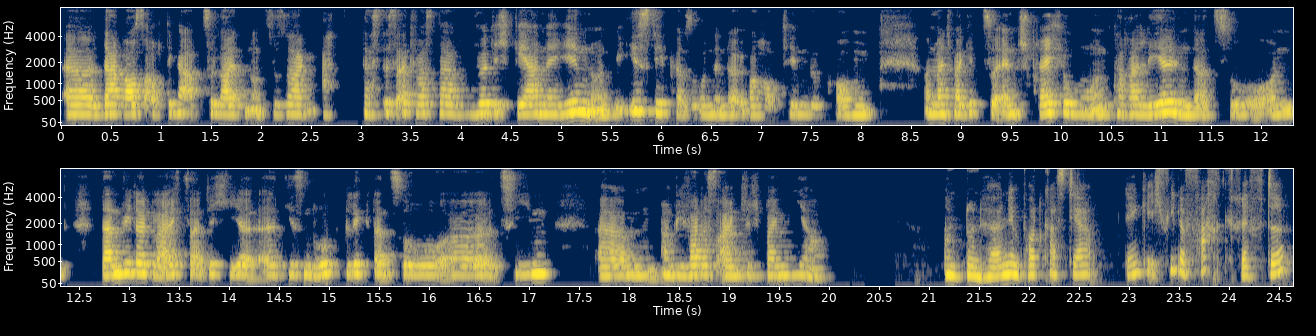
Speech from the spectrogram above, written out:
äh, daraus auch Dinge abzuleiten und zu sagen, ach, das ist etwas, da würde ich gerne hin und wie ist die Person denn da überhaupt hingekommen? Und manchmal gibt es so Entsprechungen und Parallelen dazu und dann wieder gleichzeitig hier äh, diesen Rückblick dann zu äh, ziehen. Ähm, und wie war das eigentlich bei mir? Und nun hören den Podcast ja, denke ich, viele Fachkräfte,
